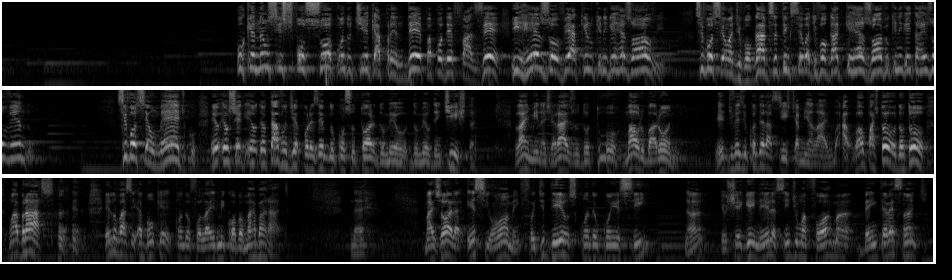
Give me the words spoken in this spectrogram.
Porque não se esforçou quando tinha que aprender para poder fazer e resolver aquilo que ninguém resolve. Se você é um advogado, você tem que ser o advogado que resolve o que ninguém está resolvendo. Se você é um médico, eu eu estava eu, eu um dia, por exemplo, no consultório do meu, do meu dentista, lá em Minas Gerais, o doutor Mauro Baroni. Ele, de vez em quando ele assiste a minha live. Ah, o pastor, doutor, um abraço. Ele não vai assistir. É bom que quando eu for lá ele me cobra mais barato. Né? Mas olha, esse homem foi de Deus quando eu conheci, né? eu cheguei nele assim de uma forma bem interessante.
